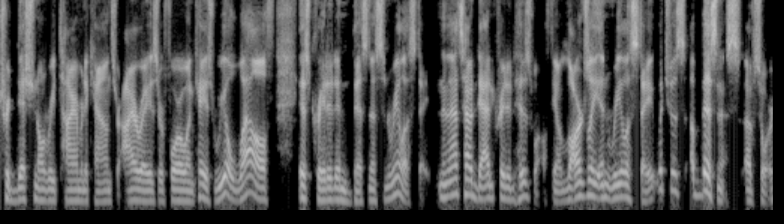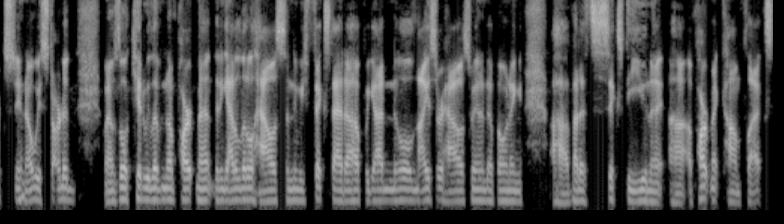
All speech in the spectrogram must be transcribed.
traditional retirement accounts or IRAs or 401ks. Real wealth is created in business and real estate. And that's how dad created his wealth, you know, largely in real estate, which was a business of sorts. You know, we started when I was a little kid, we lived in an apartment, then he got a little house house and then we fixed that up. We got a little nicer house. We ended up owning uh, about a 60 unit uh, apartment complex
